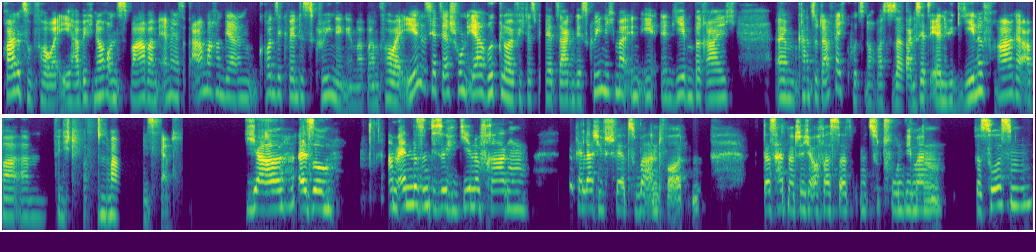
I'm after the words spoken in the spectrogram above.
Frage zum VAE habe ich noch. Und zwar beim MSA machen wir ein konsequentes Screening immer. Beim VAE ist es jetzt ja schon eher rückläufig, dass wir jetzt sagen, wir screenen nicht mal in, in jedem Bereich. Ähm, kannst du da vielleicht kurz noch was zu sagen? Das ist jetzt eher eine Hygienefrage, aber ähm, finde ich trotzdem mal wert. Ja, also am Ende sind diese Hygienefragen relativ schwer zu beantworten. Das hat natürlich auch was damit zu tun, wie man Ressourcen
